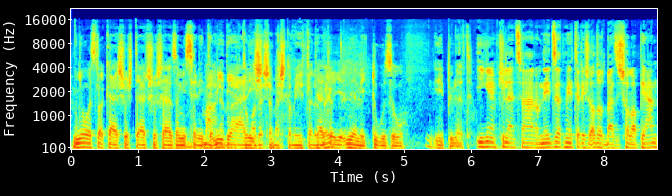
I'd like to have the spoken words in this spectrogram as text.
nyolc lakásos társasház, ami szerintem Már ideális. az SMS-t, ami itt Tehát, hogy nem egy túlzó épület. Igen, 93 négyzetméter, és adatbázis alapján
